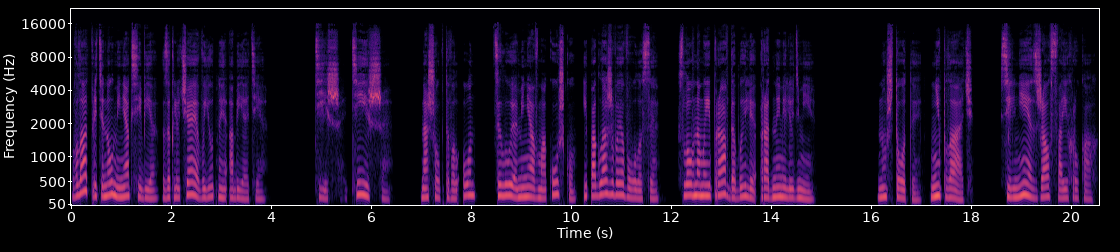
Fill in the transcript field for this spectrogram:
Влад притянул меня к себе, заключая в уютные объятия. «Тише, тише!» — нашептывал он, целуя меня в макушку и поглаживая волосы, словно мы и правда были родными людьми. «Ну что ты, не плачь!» Сильнее сжал в своих руках.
